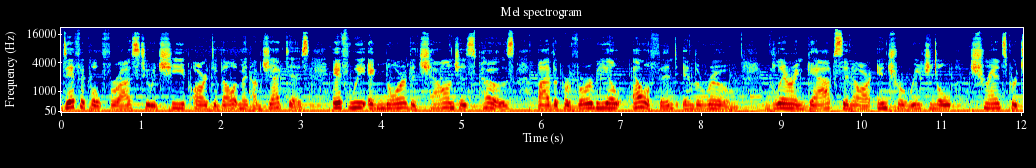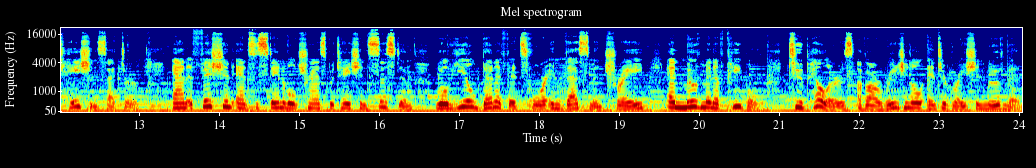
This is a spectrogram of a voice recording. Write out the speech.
difficult for us to achieve our development objectives if we ignore the challenges posed by the proverbial elephant in the room, glaring gaps in our intra regional transportation sector. An efficient and sustainable transportation system will yield benefits for investment, trade, and movement of people, two pillars of our regional integration movement.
